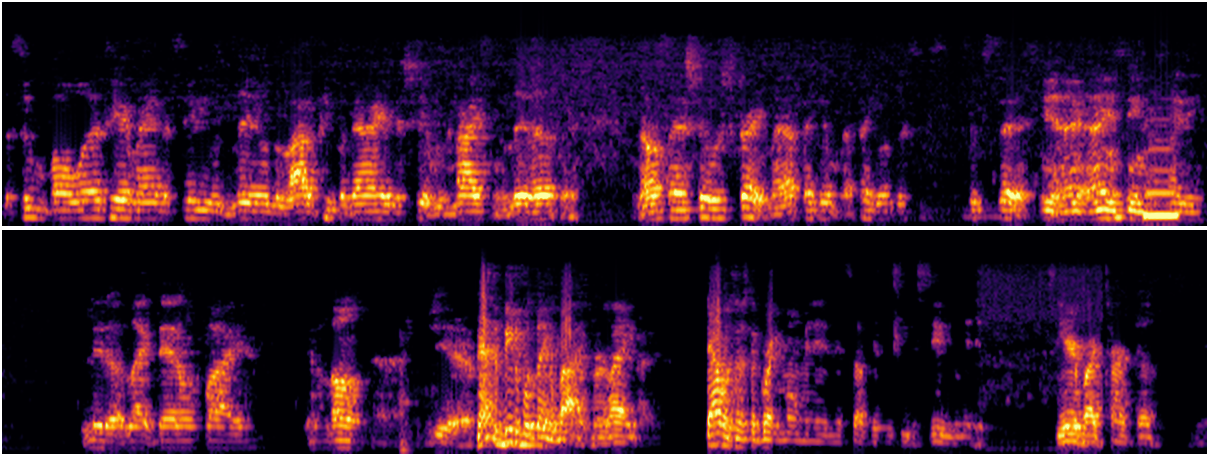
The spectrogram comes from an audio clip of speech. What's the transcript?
The Super Bowl was here, man. The city was lit. There was a lot of people down here. The shit was nice and lit up and you know what I'm saying? Shit was straight, man. I think it I think it was a success. Yeah, I, I ain't seen the city lit up like that on fire in a long time. Yeah. That's the beautiful thing about it, bro. Like that was just a great moment in itself, just to see the city lit. See everybody turned up. Yeah,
